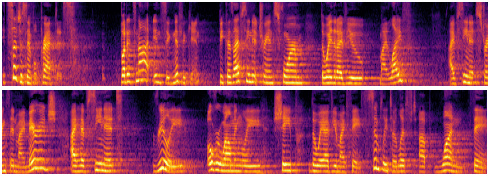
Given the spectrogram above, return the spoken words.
It's such a simple practice, but it's not insignificant because I've seen it transform the way that I view my life. I've seen it strengthen my marriage. I have seen it really overwhelmingly shape the way I view my faith, simply to lift up one thing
